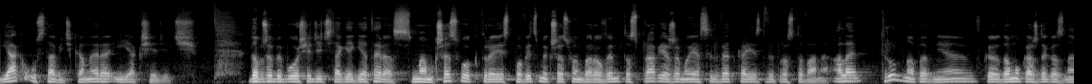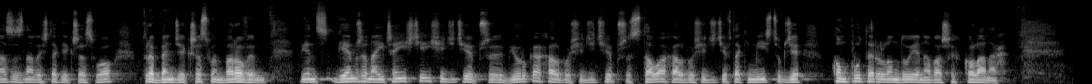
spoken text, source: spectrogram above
jak ustawić kamerę i jak siedzieć. Dobrze by było siedzieć tak jak ja teraz. Mam krzesło, które jest powiedzmy krzesłem barowym, to sprawia, że moja sylwetka jest wyprostowana, ale trudno pewnie w domu każdego z nas znaleźć takie krzesło, które będzie krzesłem barowym. Więc wiem, że najczęściej siedzicie przy biurkach, albo siedzicie przy stołach, albo siedzicie w takim miejscu, gdzie komputer ląduje na waszych kolanach.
